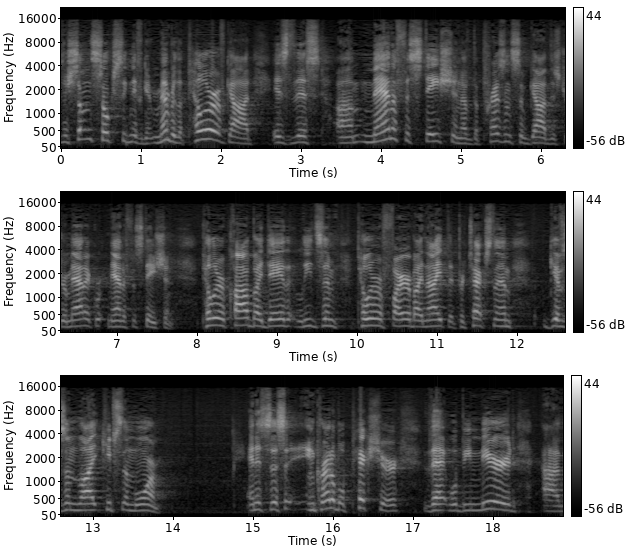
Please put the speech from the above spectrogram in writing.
there's something so significant. Remember, the pillar of God is this um, manifestation of the presence of God, this dramatic manifestation. Pillar of cloud by day that leads them, pillar of fire by night that protects them, gives them light, keeps them warm. And it's this incredible picture that will be mirrored uh,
